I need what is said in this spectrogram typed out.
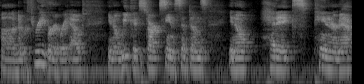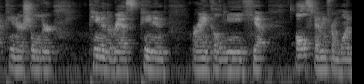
uh, number three vertebrae out, you know, we could start seeing symptoms, you know, headaches, pain in our neck, pain in our shoulder, pain in the wrist, pain in our ankle, knee, hip, all stemming from one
